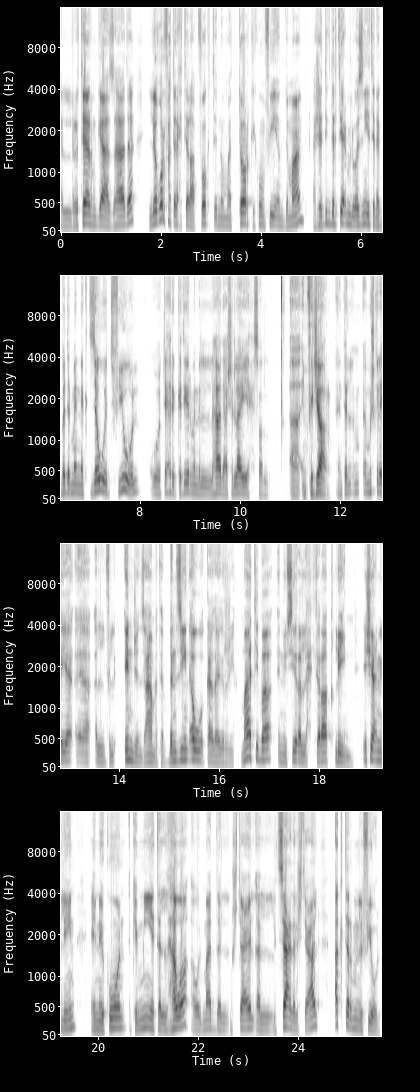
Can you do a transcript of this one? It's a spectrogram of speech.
return غاز هذا لغرفة الاحتراق في وقت إنه ما ال torque يكون فيه in demand عشان تقدر تعمل وزنية إنك بدل ما إنك تزود فيول وتحرق كثير من هذا عشان لا يحصل آه انفجار. أنت المشكلة هي آه في ال engines عامة بنزين أو هيدروجين ما تبى إنه يصير الاحتراق لين إيش يعني لين إنه يكون كمية الهواء أو المادة المشتعل اللي تساعد الاشتعال أكثر من الفيول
